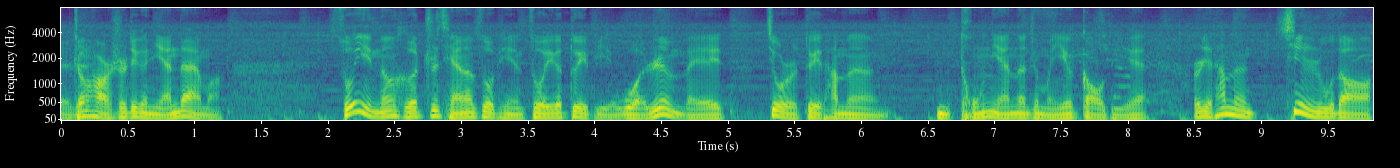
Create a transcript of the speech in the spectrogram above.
正好是这个年代嘛，所以能和之前的作品做一个对比，我认为就是对他们。童年的这么一个告别，而且他们进入到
